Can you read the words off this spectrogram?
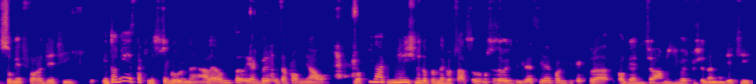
w sumie czworo dzieci. I to nie jest takie szczególne, ale on to jakby zapomniał, bo w Chinach mieliśmy do pewnego czasu, muszę zrobić dygresję, politykę, która ograniczała możliwość posiadania dzieci,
